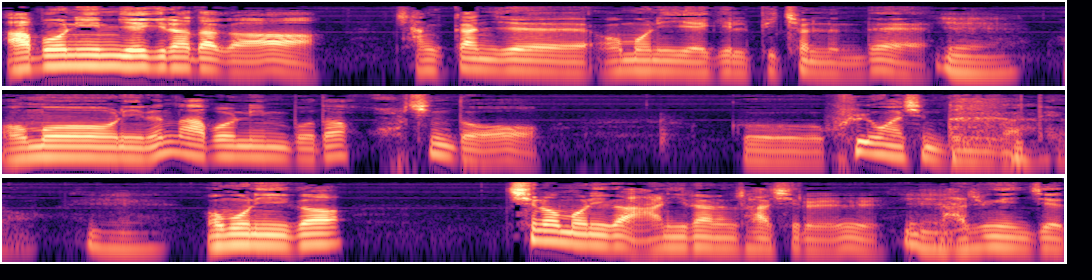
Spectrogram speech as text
아버님 얘기를 하다가 잠깐 이제 어머니 얘기를 비쳤는데 예. 어머니는 아버님보다 훨씬 더 그 훌륭하신 분인 것 같아요. 예. 어머니가 친어머니가 아니라는 사실을 예. 나중에 이제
